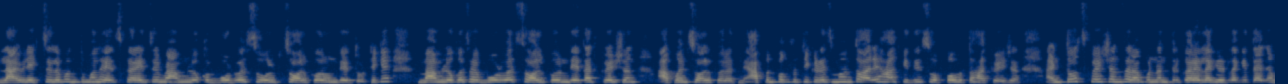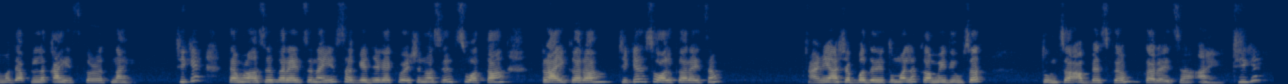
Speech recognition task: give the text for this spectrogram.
लाईव्ह लेक्चरला पण तुम्हाला हेच करायचं मॅम लोक बोर्डवर सोल्व सॉल्व्ह करून देतो. ठीक आहे? मॅम लोक बोर्डवर सॉल्व्ह करून देतात क्वेश्चन आपण सॉल्व्ह करत नाही. आपण फक्त तिकडेच म्हणतो अरे हा किती सोपं होतं हा क्वेश्चन आणि तोच क्वेश्चन जर आपण नंतर करायला घेतला की त्याच्यामध्ये आपल्याला काहीच कळत नाही. ठीक आहे? त्यामुळे असं करायचं नाहीये. सगळे जे काही क्वेश्चन असेल स्वतः ट्राय करा. ठीक आहे? सॉल्व्ह करायचा. आणि अशा पद्धती तुम्हाला कमी दिवसात तुमचा अभ्यासक्रम करायचा आहे. ठीक आहे?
